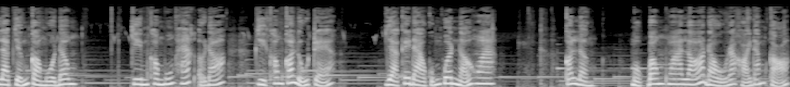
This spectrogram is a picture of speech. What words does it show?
là vẫn còn mùa đông. Chim không muốn hát ở đó vì không có lũ trẻ và cây đào cũng quên nở hoa. Có lần, một bông hoa ló đầu ra khỏi đám cỏ.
